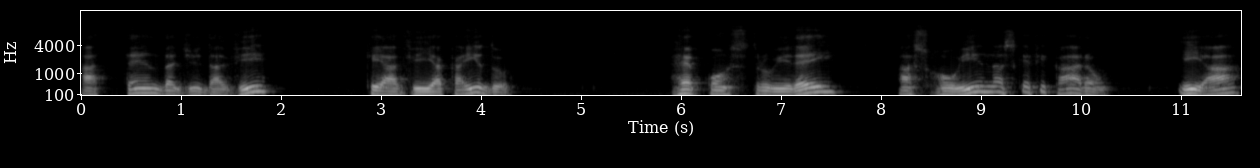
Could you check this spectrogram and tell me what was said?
a tenda de Davi que havia caído. Reconstruirei as ruínas que ficaram e a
